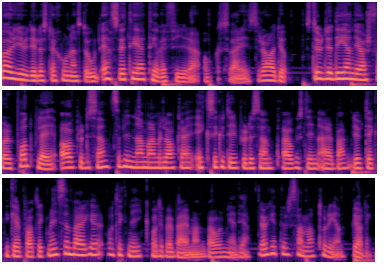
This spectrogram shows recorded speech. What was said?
För ljudillustrationen stod SVT, TV4 och Sveriges Radio. Studio DN görs för Podplay av producent Sabina Marmelakai, exekutiv producent Augustin Erba, ljudtekniker Patrik Miesenberger och teknik Oliver Bergman, Bauer Media. Jag heter Sanna Thorén Björling.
